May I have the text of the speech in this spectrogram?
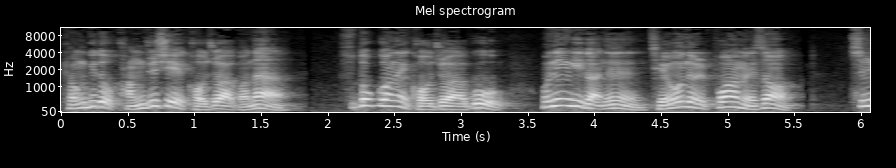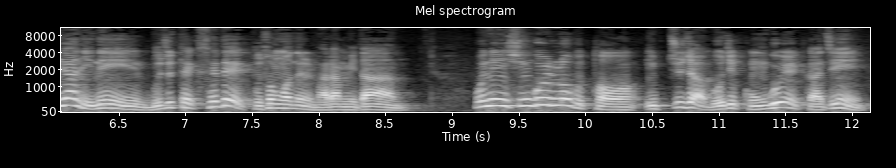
경기도 광주시에 거주하거나 수도권에 거주하고 혼인기간은 재혼을 포함해서 7년 이내인 무주택 세대 구성원을 말합니다. 혼인 신고일로부터 입주자 모집 공고일까지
